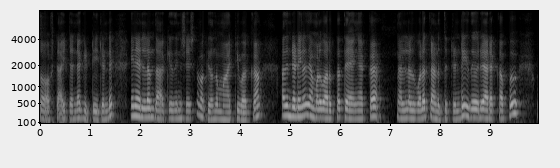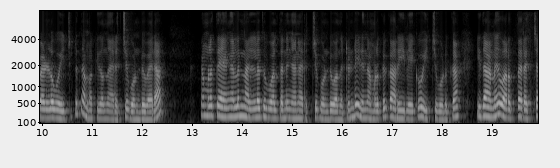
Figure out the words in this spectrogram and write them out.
സോഫ്റ്റ് ആയിട്ട് തന്നെ കിട്ടിയിട്ടുണ്ട്. ഇനി എല്ലാം ഇതാക്കിയതിന് ശേഷം നമുക്കിതൊന്ന് മാറ്റി വെക്കാം. അതിന്റെ ഇടയിൽ നമ്മൾ വറുത്ത തേങ്ങയൊക്കെ നല്ലതുപോലെ തണുത്തിട്ടുണ്ട്. ഇത് ഒരു അരക്കപ്പ് വെള്ളം ഒഴിച്ചിട്ട് നമുക്കിതൊന്ന് അരച്ച് കൊണ്ടുവരാം. നമ്മൾ തേങ്ങയെല്ലാം നല്ലതുപോലെ തന്നെ ഞാൻ അരച്ച് കൊണ്ടുവന്നിട്ടുണ്ട്. ഇനി നമ്മൾക്ക് കറിയിലേക്ക് ഒഴിച്ച് കൊടുക്കാം. ഇതാണ് വറുത്തരച്ച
